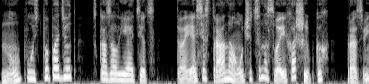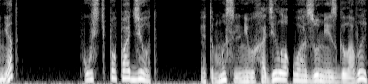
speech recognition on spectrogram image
«Ну, пусть попадет», — сказал ей отец. «Твоя сестра научится на своих ошибках, разве нет?» «Пусть попадет». Эта мысль не выходила у Азуми из головы,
